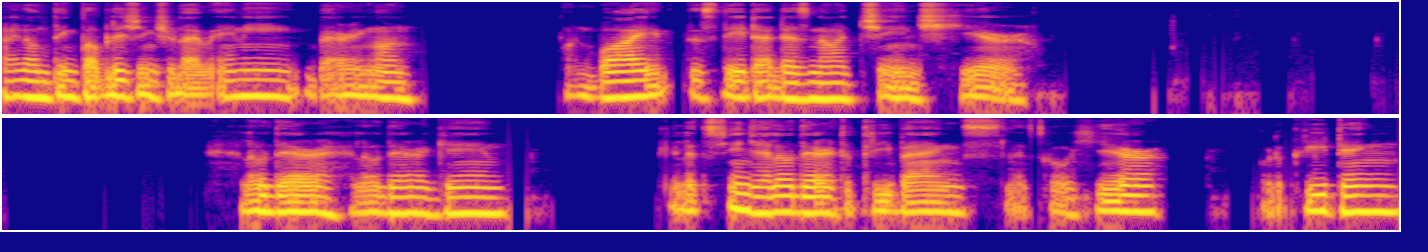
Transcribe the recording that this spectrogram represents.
I don't think publishing should have any bearing on on why this data does not change here. Hello there, hello there again. Okay, let's change hello there to three bangs. Let's go here, go to greeting,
